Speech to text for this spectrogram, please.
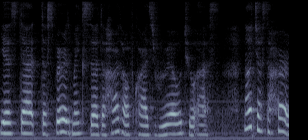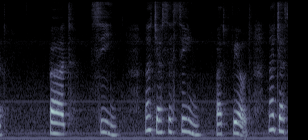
is that the Spirit makes the heart of Christ real to us, not just heard, but seen, not just seen, but felt not just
